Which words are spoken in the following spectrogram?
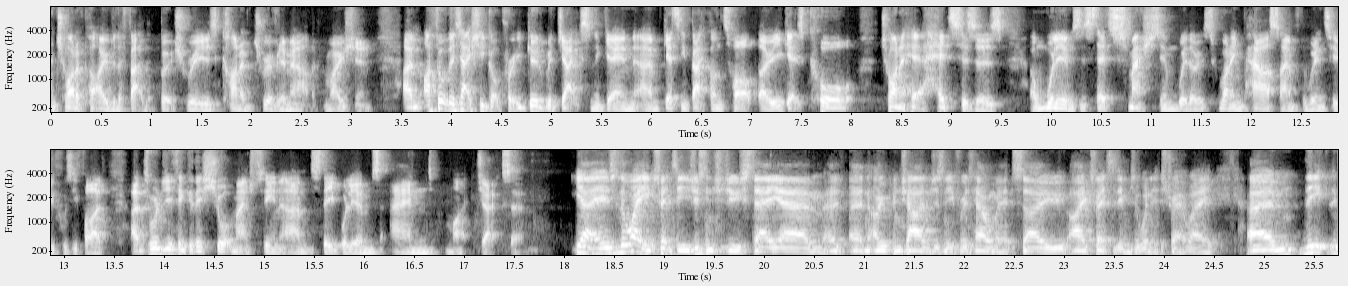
and trying to put over the fact that Butch Reed has kind of driven him out of the promotion. Um, I thought this actually got pretty good with Jackson again, um, getting back on top, though. He gets caught trying to hit a head scissors, and Williams instead smashes him with a running power slam for the win 245. Um, so, what did you think of this short match between um, Steve Williams and Mike Jackson? Yeah, it was the way he expected. He just introduced a, um, a an open challenge, isn't he, for his helmet? So I expected him to win it straight away. Um, the, the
